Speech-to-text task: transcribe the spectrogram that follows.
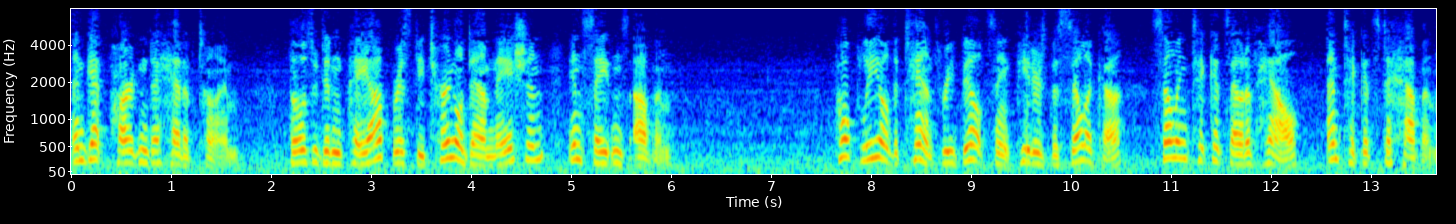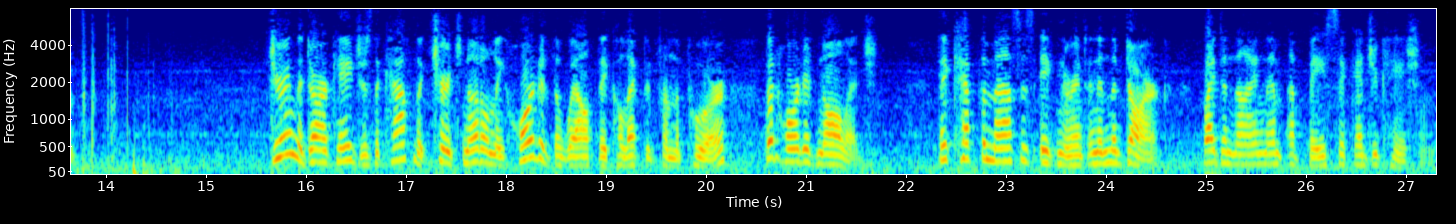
and get pardoned ahead of time. Those who didn't pay up risked eternal damnation in Satan's oven. Pope Leo X rebuilt St. Peter's Basilica, selling tickets out of hell and tickets to heaven. During the Dark Ages, the Catholic Church not only hoarded the wealth they collected from the poor, but hoarded knowledge. They kept the masses ignorant and in the dark, by denying them a basic education.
